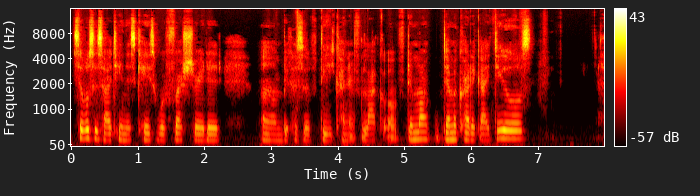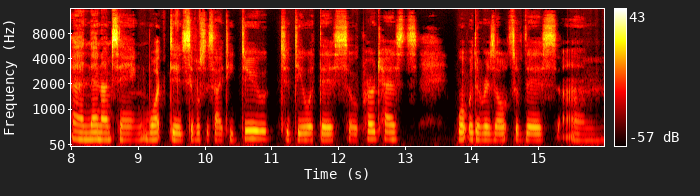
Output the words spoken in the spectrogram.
civil society in this case were frustrated um, because of the kind of lack of demo- democratic ideals. And then I'm saying, what did civil society do to deal with this? So, protests, what were the results of this? Um,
